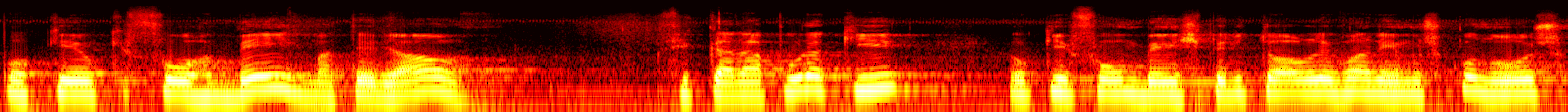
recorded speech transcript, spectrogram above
porque o que for bem material ficará por aqui, o que for um bem espiritual levaremos conosco,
